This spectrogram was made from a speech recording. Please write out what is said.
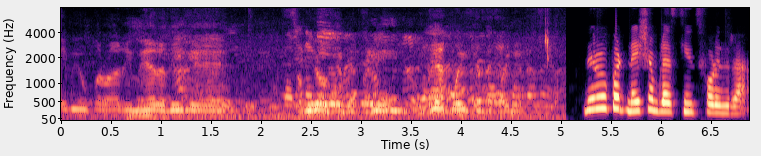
એ બી ઉપરવાળાની મહેર હતી કે સમજો કે કોઈ કહેતા કોઈને નથી. Bureau Nation Plus News Vadodara.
